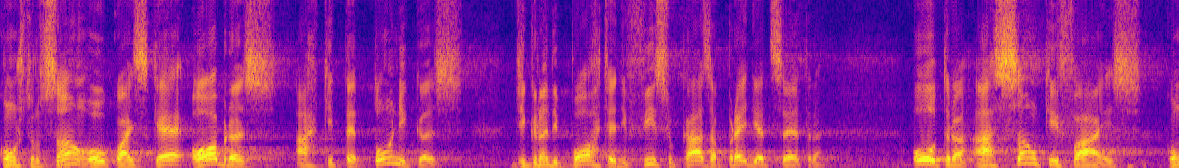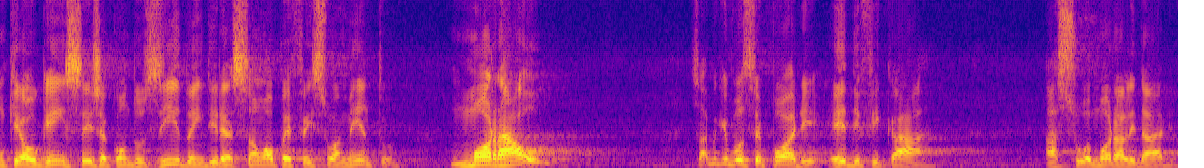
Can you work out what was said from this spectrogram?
construção ou quaisquer obras arquitetônicas de grande porte, edifício, casa, prédio, etc. Outra, a ação que faz com que alguém seja conduzido em direção ao aperfeiçoamento moral. Sabe que você pode edificar a sua moralidade?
